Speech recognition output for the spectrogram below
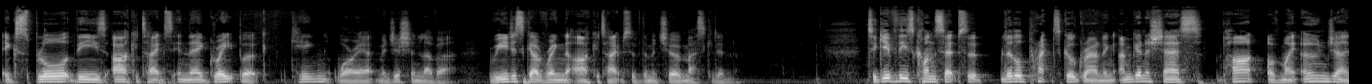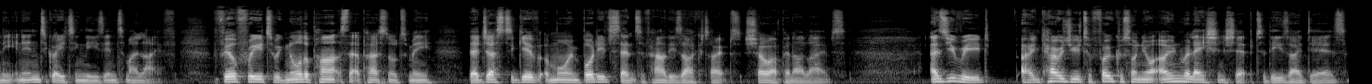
Explore these archetypes in their great book, King, Warrior, Magician, Lover Rediscovering the Archetypes of the Mature Masculine. To give these concepts a little practical grounding, I'm going to share part of my own journey in integrating these into my life. Feel free to ignore the parts that are personal to me, they're just to give a more embodied sense of how these archetypes show up in our lives. As you read, I encourage you to focus on your own relationship to these ideas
